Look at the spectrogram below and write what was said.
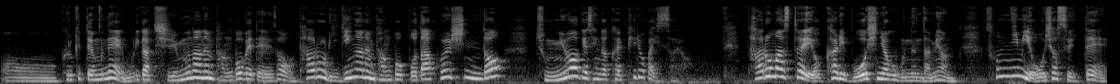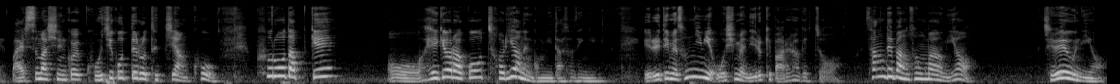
어, 그렇기 때문에 우리가 질문하는 방법에 대해서 타로 reading하는 방법보다 훨씬 더 중요하게 생각할 필요가 있어요. 타로 마스터의 역할이 무엇이냐고 묻는다면 손님이 오셨을 때 말씀하시는 걸 곧이곧대로 듣지 않고 프로답게 어, 해결하고 처리하는 겁니다, 선생님. 예를 들면 손님이 오시면 이렇게 말을 하겠죠. 상대방 속마음이요. 재회운이요.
